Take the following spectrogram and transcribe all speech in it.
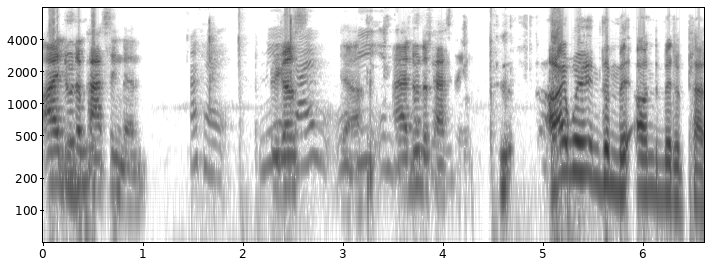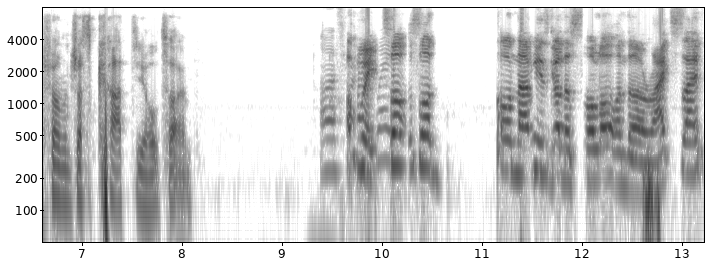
I do the mm-hmm. passing then. Okay, me Because- and Guy will Yeah, be in the I do the passing. I will in the mi- on the middle platform and just cut the whole time. Oh, that's Oh fine. wait, so so so Nami is gonna solo on the right side.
